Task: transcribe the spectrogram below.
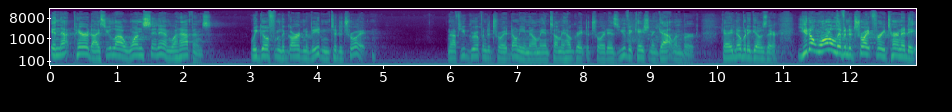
In that paradise, you allow one sin in, what happens? We go from the Garden of Eden to Detroit. Now, if you grew up in Detroit, don't email me and tell me how great Detroit is. You vacation in Gatlinburg, okay? Nobody goes there. You don't want to live in Detroit for eternity,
